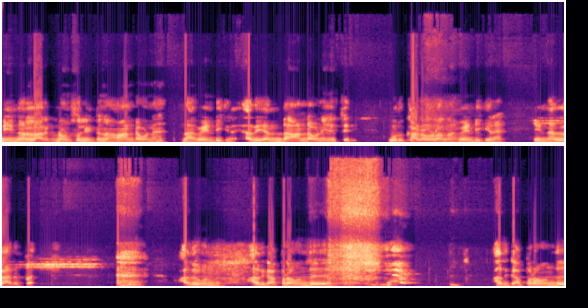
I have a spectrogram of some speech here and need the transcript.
நீ நல்லா இருக்கணும்னு சொல்லிட்டு நான் ஆண்டவனை நான் வேண்டிக்கிறேன். அது எந்த ஆண்டவனையும் சரி ஒரு கடவுளை நான் வேண்டிக்கிறேன். நீ நல்லா இருப்ப. அது ஒண்ணு. அதுக்கப்புறம் வந்து அதுக்கப்புறம் வந்து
